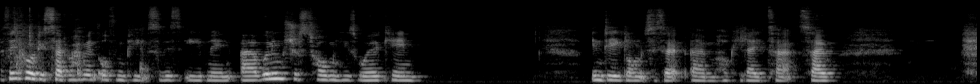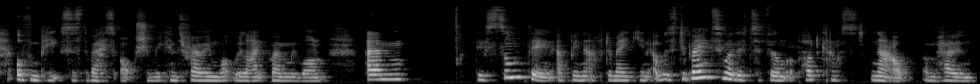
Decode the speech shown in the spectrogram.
I think I already said we're having oven pizza this evening. Uh, William's just told me he's working indeed Lawrence is at um, hockey later. So oven pizza is the best option. We can throw in what we like when we want. Um, there's something I've been after making. I was debating whether to film a podcast now. I'm home.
